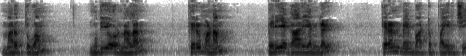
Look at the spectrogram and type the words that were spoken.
மருத்துவம் முதியோர் நலன் திருமணம் பெரிய காரியங்கள் திறன் மேம்பாட்டு பயிற்சி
